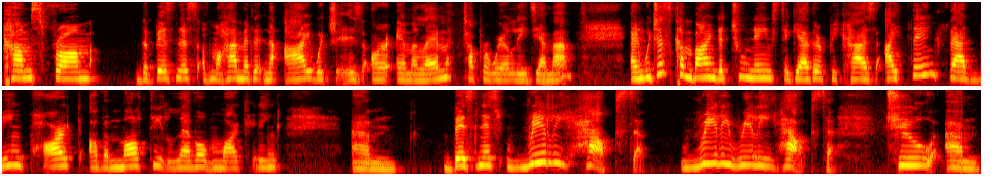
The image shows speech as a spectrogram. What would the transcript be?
comes from the business of Mohammed and I, which is our MLM, Tupperware Les Diamants. And we just combined the two names together because I think that being part of a multi level marketing um, business really helps, really, really helps to um,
